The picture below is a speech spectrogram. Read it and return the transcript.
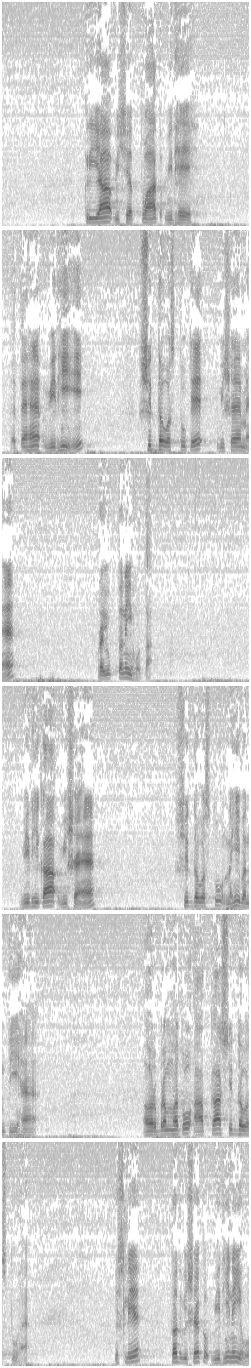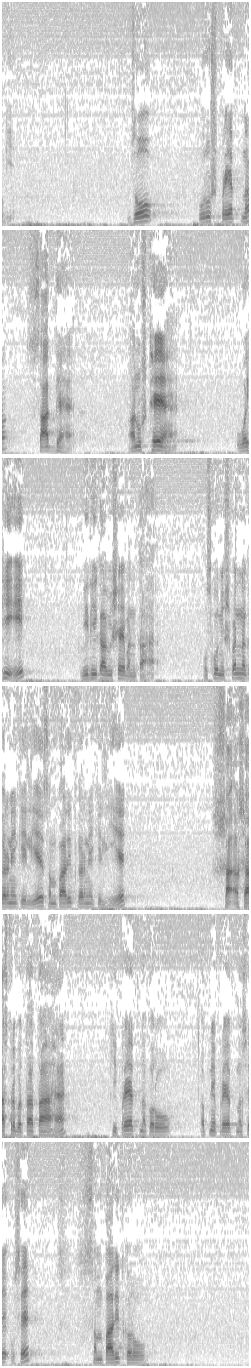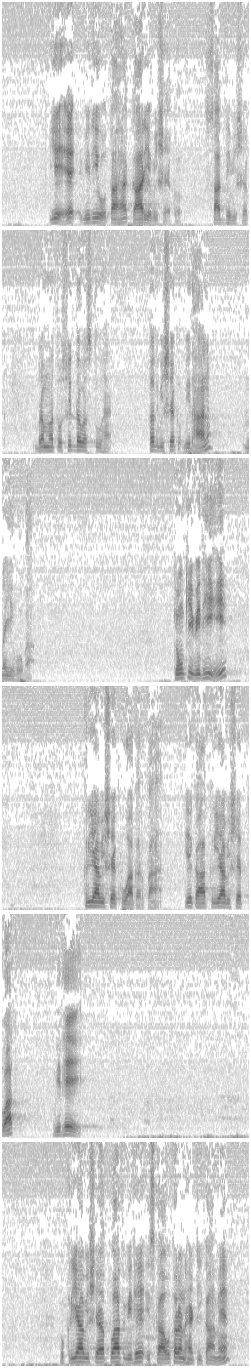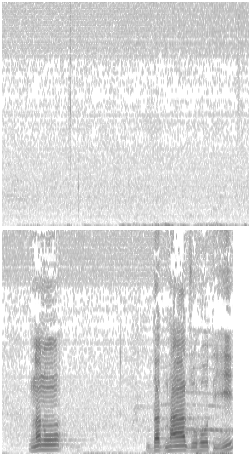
क्रिया विषयत्वात विधे। कहते हैं, विधि सिद्ध वस्तु के विषय में प्रयुक्त नहीं होता। विधि का विषय सिद्ध वस्तु नहीं बनती है। और ब्रह्म तो आपका सिद्ध वस्तु है। इसलिए तद विषयक विधि नहीं होगी। जो पुरुष प्रयत्न साध्य है, अनुष्ठेय है, वही विधि का विषय बनता है। उसको निष्पन्न करने के लिए, संपादित करने के लिए शा, शास्त्र बताता है कि प्रयत्न करो अपने प्रयत्न से उसे संपादित करो। ये विधि होता है कार्य विषयक साध्य विषयक। ब्रह्म तो सिद्ध वस्तु है तद विषयक विधान नहीं होगा। क्योंकि विधि क्रिया विषयक हुआ करता है। ये कहा क्रिया विषयत्वात विधे। तो क्रिया विषयत्वात विधे इसका अवतरण है टीका में। ननु दधना जुहोती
